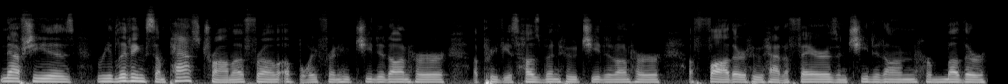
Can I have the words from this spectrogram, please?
Now, if she is reliving some past trauma from a boyfriend who cheated on her, a previous husband who cheated on her, a father who had affairs and cheated on her mother,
